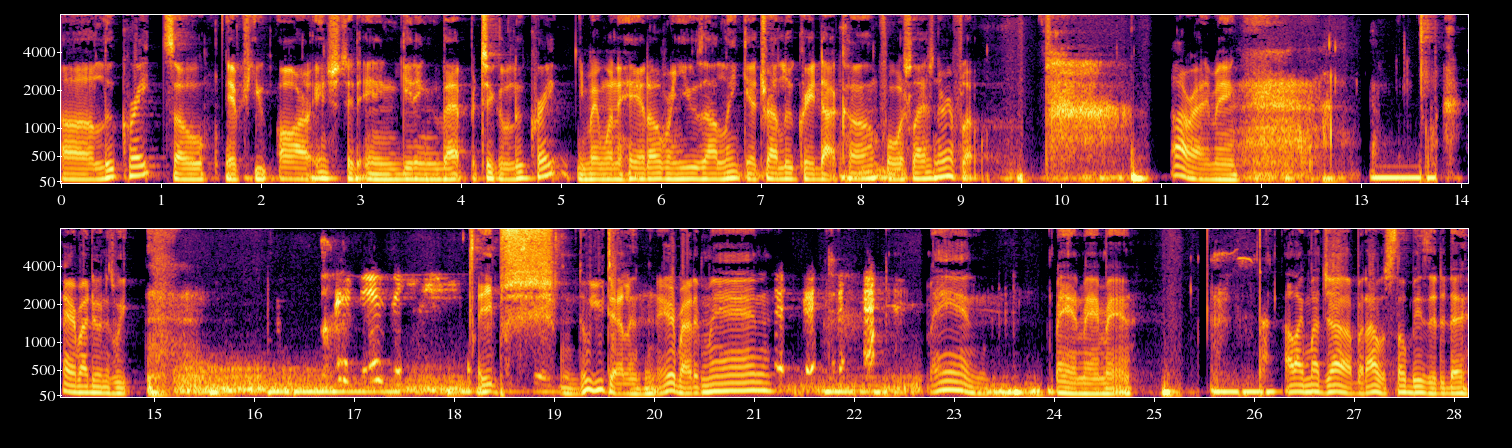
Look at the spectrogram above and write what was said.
uh, Loot Crate. So if you are interested in getting that particular Loot Crate, you may want to head over and use our link at trylootcrate.com forward slash nerdflow. All right, man. How everybody doing this week? Disney. Hey, psh, who you telling? Everybody, man. Man. Man, man, man. I like my job, but I was so busy today.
